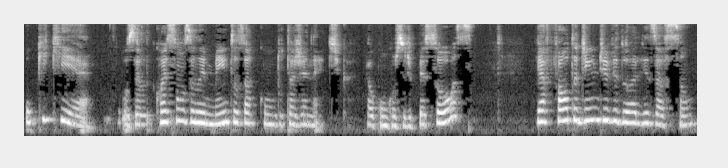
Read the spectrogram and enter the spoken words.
O que, que é? Os, quais são os elementos da conduta genética? É o concurso de pessoas e a falta de individualização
